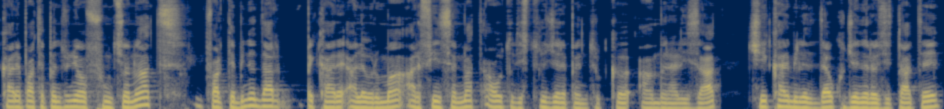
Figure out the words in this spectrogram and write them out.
care poate pentru unii au funcționat foarte bine, dar pe care a le urma ar fi însemnat autodistrugere pentru că am realizat cei care mi le dădeau cu generozitate,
